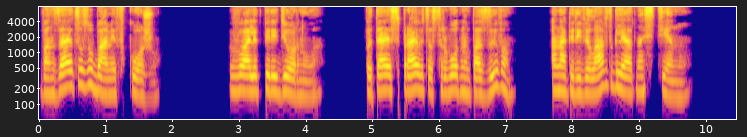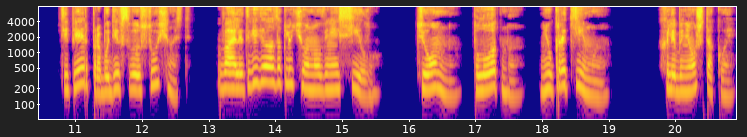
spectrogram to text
вонзается зубами в кожу. Валет передернула. Пытаясь справиться с рвотным позывом, она перевела взгляд на стену. Теперь, пробудив свою сущность, Валет видела заключенную в ней силу. Темную, плотную, неукротимую. Хлебнешь такой,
